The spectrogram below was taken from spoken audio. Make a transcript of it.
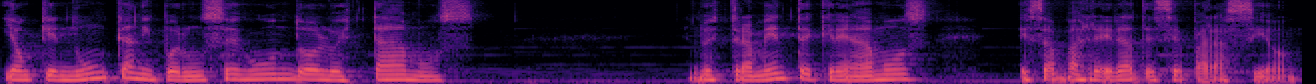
Y aunque nunca ni por un segundo lo estamos, en nuestra mente creamos esas barreras de separación.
